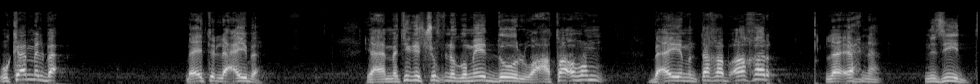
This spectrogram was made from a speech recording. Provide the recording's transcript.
وكمل بقى. بقيه اللعيبة. يعني لما تيجي تشوف نجومية دول وعطائهم بأي منتخب آخر لا إحنا نزيد.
